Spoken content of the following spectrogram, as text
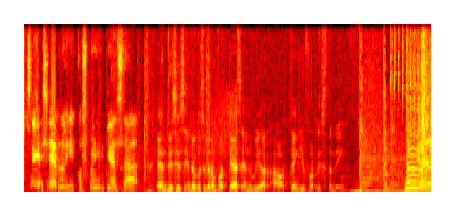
Saya Shirley, cosplayer biasa. And this is Indokosugram Podcast and we are out. Thank you for listening. Pertama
